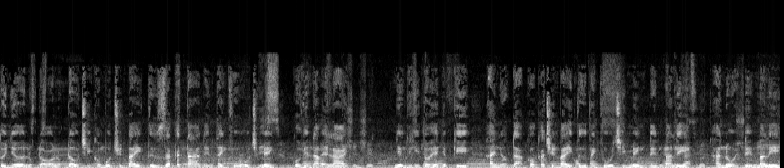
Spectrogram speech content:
Tôi nhớ lúc đó lúc đầu chỉ có một chuyến bay từ Jakarta đến thành phố Hồ Chí Minh của Vietnam Airlines. Nhưng khi tôi hết nhiệm kỳ, hai nước đã có các chuyến bay từ thành phố Hồ Chí Minh đến Bali, Hà Nội đến Bali.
